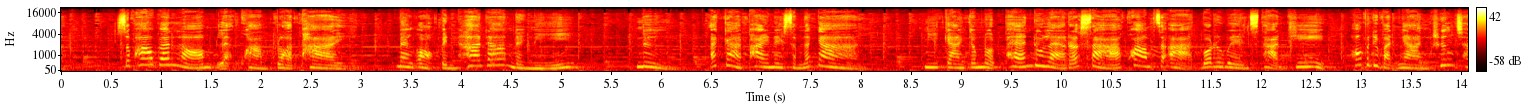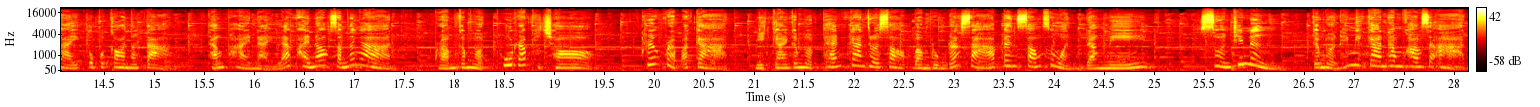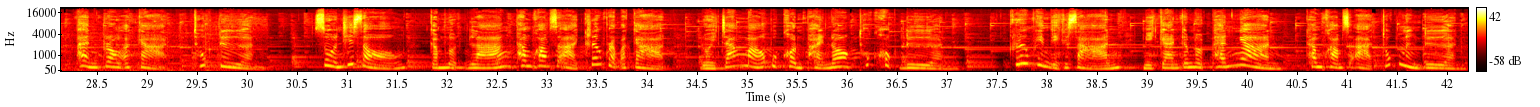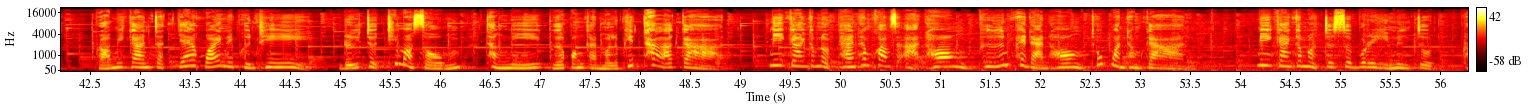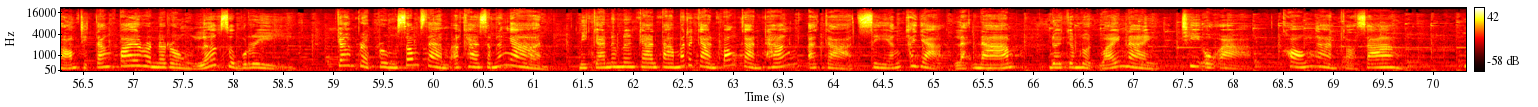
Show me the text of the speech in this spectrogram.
5 สภาพแวดล้อมและความปลอดภัย แบ่งออกเป็น 5 ด้านดังนี้ 1. อากาศภายในสำนักงาน มีการกำหนดแผนดูแลรักษาความสะอาดบริเวณสถานที่ห้องปฏิบัติงานเครื่องใช้อุปกรณ์ต่างๆ ทั้งภายในและภายนอกสำนักงาน พร้อมกำหนดผู้รับผิดชอบ เครื่องปรับอากาศ มีการกำหนดแผนการตรวจสอบบำรุงรักษาเป็น 2 ส่วนดังนี้ ส่วนที่ 1กำหนดให้มีการทำความสะอาด แผ่นกรองอากาศ ทุกเดือน ส่วนที่ 2กำหนดล้างทำความสะอาดเครื่องปรับอากาศ โดยจ้างเมาส์บุคคลภายนอกทุก 6 เดือน เครื่องพิมพ์เอกสารมีการกำหนดแผนงานทำความสะอาดทุก1เดือน เพราะมีการจัดแยกไว้ในพื้นที่ หรือจุดที่เหมาะสม ทั้งนี้เพื่อป้องกันมลพิษทางอากาศ มีการกำหนดแผนทำความสะอาดห้อง พื้นเพดานห้องทุกวันทำการ มีการกำหนดจุดสูบบุหรี่หนึ่งจุด พร้อมติดตั้งป้ายรณรงค์เลิกสูบบุหรี่ การปรับปรุงซ่อมแซมอาคารสำนักงาน มีการดำเนินการตามมาตรการป้องกันทั้งอากาศ เสียง ขยะ และน้ำ โดยกำหนดไว้ใน TOR ของงานก่อสร้าง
